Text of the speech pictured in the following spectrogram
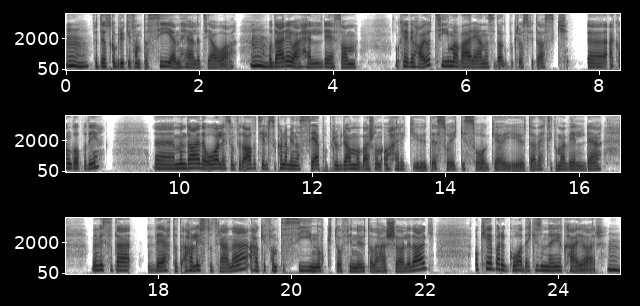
Mm. For at du skal bruke fantasien hele tida òg. Mm. Og der er jo jeg heldig som Ok, vi har jo timer hver eneste dag på CrossFit Ask. Eh, jeg kan gå på de. Eh, men da er det òg liksom For av og til så kan jeg begynne å se på programmet og bare sånn Å, herregud, det så ikke så gøy ut, jeg vet ikke om jeg vil det. Men hvis at jeg vet at jeg har lyst til å trene, jeg har ikke fantasi nok til å finne ut av det her sjøl i dag, ok, bare gå, det er ikke så nøye hva jeg gjør. Mm.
